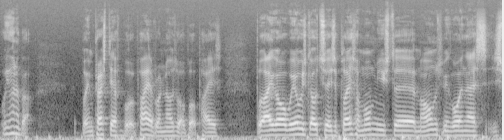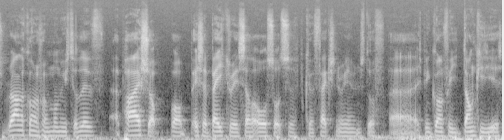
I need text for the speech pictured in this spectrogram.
what are you on about? But in Preston, they have butter pie. Everyone knows what a butter pie is. But I go. We always go to. It's a place my mum used to. My mum's been going there. It's it's round the corner from my mum used to live. A pie shop. Well, it's a bakery. They sell all sorts of confectionery and stuff. Uh, it's been going for donkey's years.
